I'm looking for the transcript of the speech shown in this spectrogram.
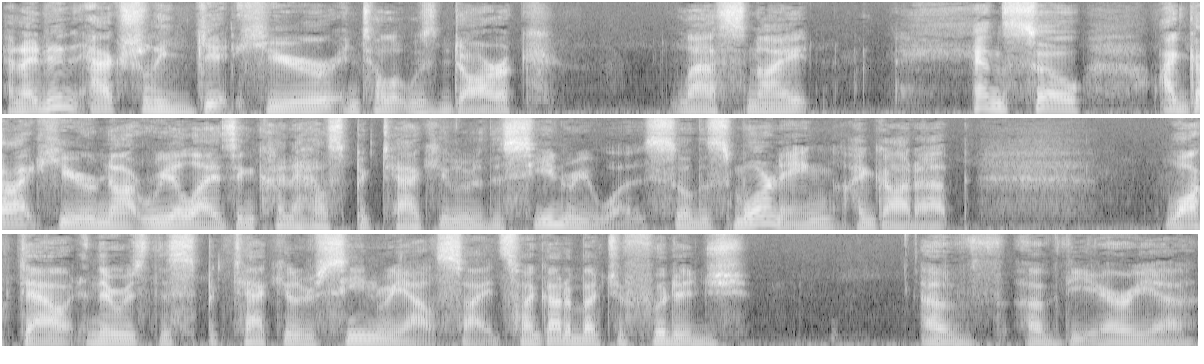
And I didn't actually get here until it was dark last night. And so I got here not realizing kind of how spectacular the scenery was. So this morning I got up, walked out, and there was this spectacular scenery outside. So I got a bunch of footage of of the area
